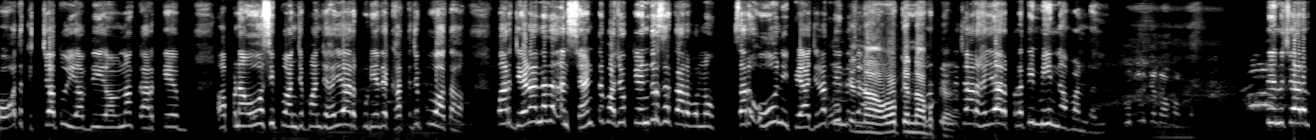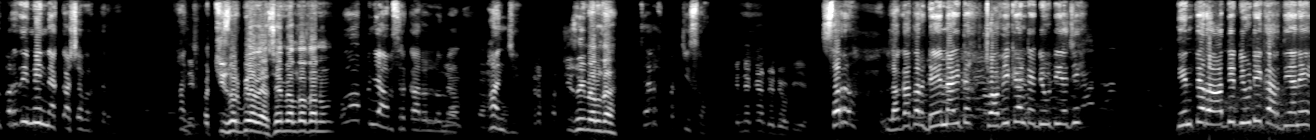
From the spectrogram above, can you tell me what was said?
ਬਹੁਤ ਖਿੱਚਾ ਧੂਈ ਆਪਦੀ ਉਹਨਾਂ ਕਰਕੇ ਆਪਣਾ ਉਹ ਅਸੀਂ 5-5000 ਕੁੜੀਆਂ ਦੇ ਖਾਤੇ 'ਚ ਪਵਾਤਾ। ਪਰ ਜਿਹੜਾ ਇਹਨਾਂ ਦਾ ਇਨਸੈਂਟਿਵ ਆ ਜੋ ਕੇਂਦਰ ਸਰਕਾਰ ਵੱਲੋਂ ਸਰ ਉਹ ਨਹੀਂ ਪਿਆ ਜਿਹੜਾ ਉਹ 3 ਕਿੰਨਾ ਉਹ ਕਿੰਨਾ ਪੱਕਾ 3000 ਹਜ਼ਾਰ ਪ੍ਰਤੀ ਮਹੀਨਾ ਬਣਦਾ ਜੀ। ਟੋਟਲ ਕਿੰਨਾ ਬਣਦਾ? 3000 ਪ੍ਰਤੀ ਮਹੀਨਾ ਕਾਸ਼ਾ ਵਰਕਰ ਦਾ। ਹਾਂਜੀ। 2500 ਰੁਪਏ ਵੈਸੇ ਮਿਲਦਾ ਤੁਹਾਨੂੰ? ਉਹ ਪੰਜਾਬ ਸਰਕਾਰ ਵੱਲੋਂ ਮਿਲਦਾ ਹਾਂਜੀ। ਸਿਰਫ 2500 ਹੀ ਮਿਲਦਾ? ਸਿਰਫ 2500 ਕਿੰਨੇ ਘੰਟੇ ਡਿਊਟੀ ਹੈ? ਸਰ ਲਗਾਤਾਰ ਡੇ ਨਾਈਟ 24 ਘੰਟੇ ਡਿਊਟੀ ਹੈ ਜੀ। ਦਿਨ ਤੇ ਰਾਤ ਦੀ ਡਿਊਟੀ ਕਰਦੀਆਂ ਨੇ।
